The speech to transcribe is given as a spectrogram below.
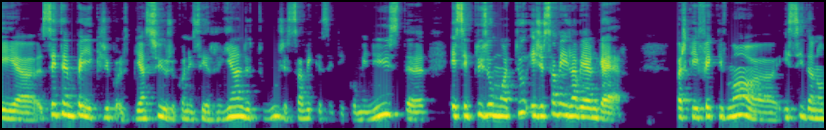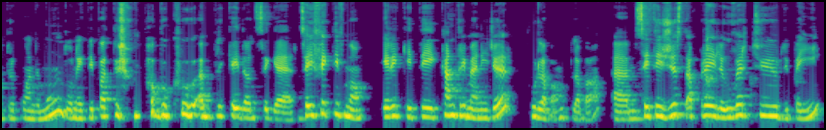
Et euh, c'est un pays que, je, bien sûr, je connaissais rien de tout. Je savais que c'était communiste euh, et c'est plus ou moins tout. Et je savais qu'il avait une guerre. Parce qu'effectivement, euh, ici, dans notre coin du monde, on n'était pas toujours pas beaucoup impliqués dans ces guerres. C'est effectivement. Eric était country manager pour la banque là-bas. C'était juste après l'ouverture du pays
